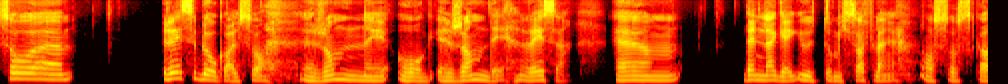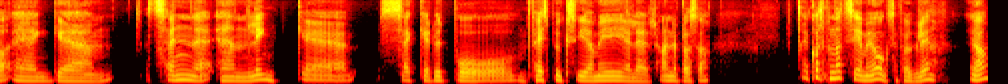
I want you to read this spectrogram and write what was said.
Så uh, reiseblogg, altså. Ronny og Randi reiser. Um, den legger jeg ut om ikke så altfor lenge, og så skal jeg uh, sende en link, uh, sikkert ut på Facebook-sida mi eller andre plasser. Kanskje på nettsida mi òg, selvfølgelig. Ja,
